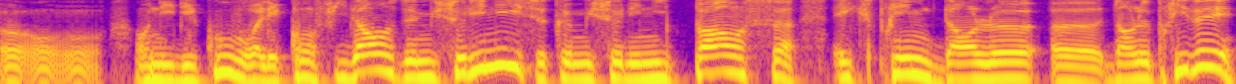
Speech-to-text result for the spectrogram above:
on, y découvre les confidences de Mussolini, ce que Mussolini pense, exprime dans le, dans le privé.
